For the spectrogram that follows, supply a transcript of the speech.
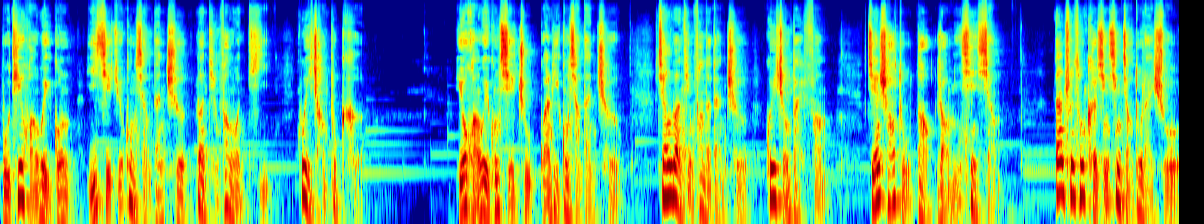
补贴环卫工以解决共享单车乱停放问题，未尝不可。由环卫工协助管理共享单车，将乱停放的单车规整摆放，减少堵道扰民现象。单纯从可行性角度来说，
